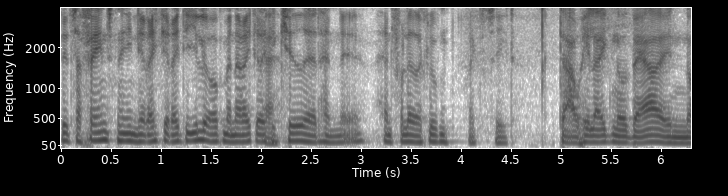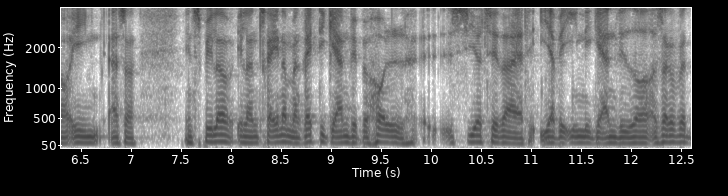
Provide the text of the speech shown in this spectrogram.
det tager fansene egentlig rigtig, rigtig ilde op. Man er rigtig, ja. rigtig ked af, at han, øh, han forlader klubben. Rigtig set. Der er jo heller ikke noget værre, end når en, altså en spiller eller en træner, man rigtig gerne vil beholde, øh, siger til dig, at jeg vil egentlig gerne videre. Og så kan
